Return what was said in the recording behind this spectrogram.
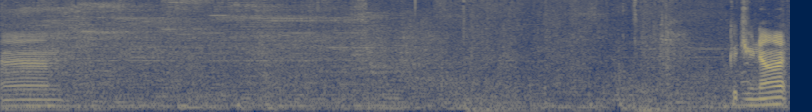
Um, could you not?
